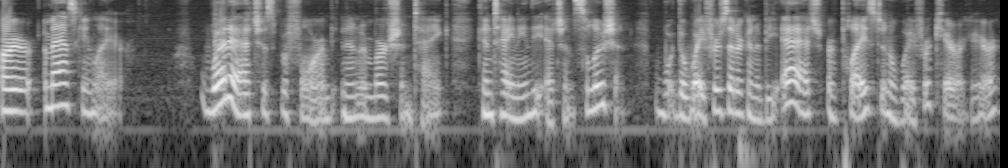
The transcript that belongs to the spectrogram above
or a masking layer. Wet etch is performed in an immersion tank containing the etchant solution the wafers that are going to be etched are placed in a wafer carrier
